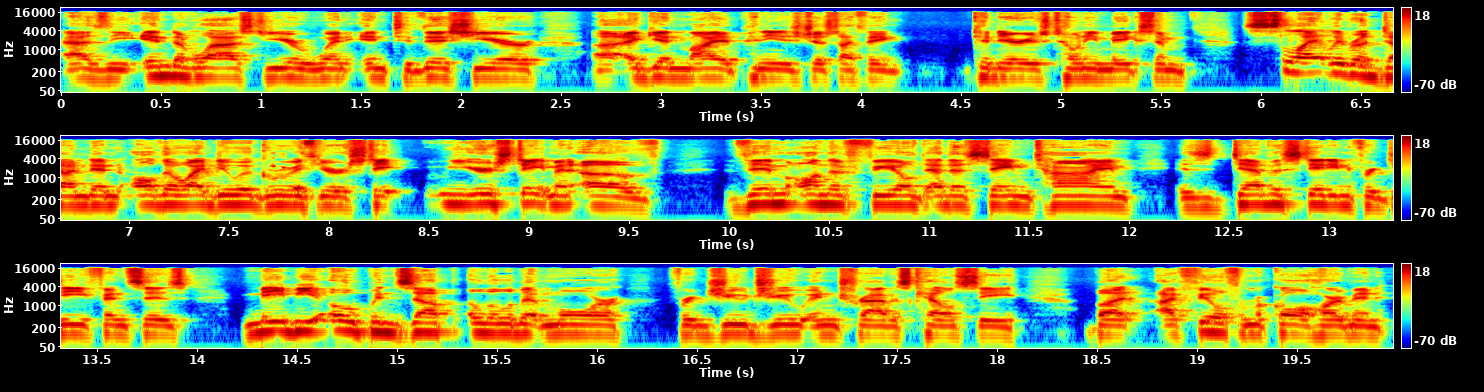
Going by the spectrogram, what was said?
as the end of last year went into this year. Uh, again, my opinion is just I think Kadarius Toney makes him slightly redundant. Although I do agree with your state your statement of them on the field at the same time is devastating for defenses. Maybe opens up a little bit more for Juju and Travis Kelce, But I feel for Mecole Hardman,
